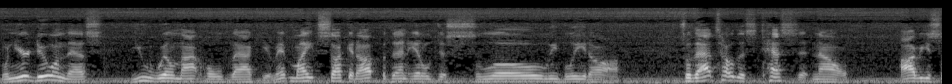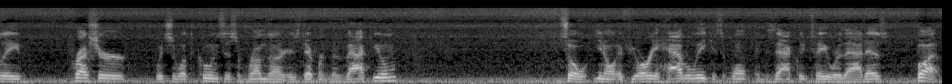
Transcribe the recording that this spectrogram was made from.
when you're doing this, you will not hold vacuum. It might suck it up, but then it'll just slowly bleed off. So that's how this tests it. Now, obviously, pressure, which is what the cooling system runs on, is different than vacuum. So, you know, if you already have a leak, it won't exactly tell you where that is. But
